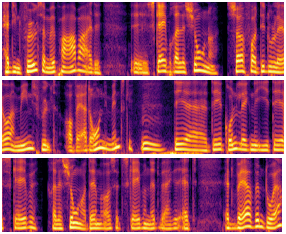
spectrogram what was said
have dine følelser med på arbejde, øh, skabe relationer, sørg for, at det, du laver, er meningsfyldt, og være et ordentligt menneske. Mm. Det, er, det er grundlæggende i det at skabe relationer, og dermed også at skabe netværket, at, at være, hvem du er,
